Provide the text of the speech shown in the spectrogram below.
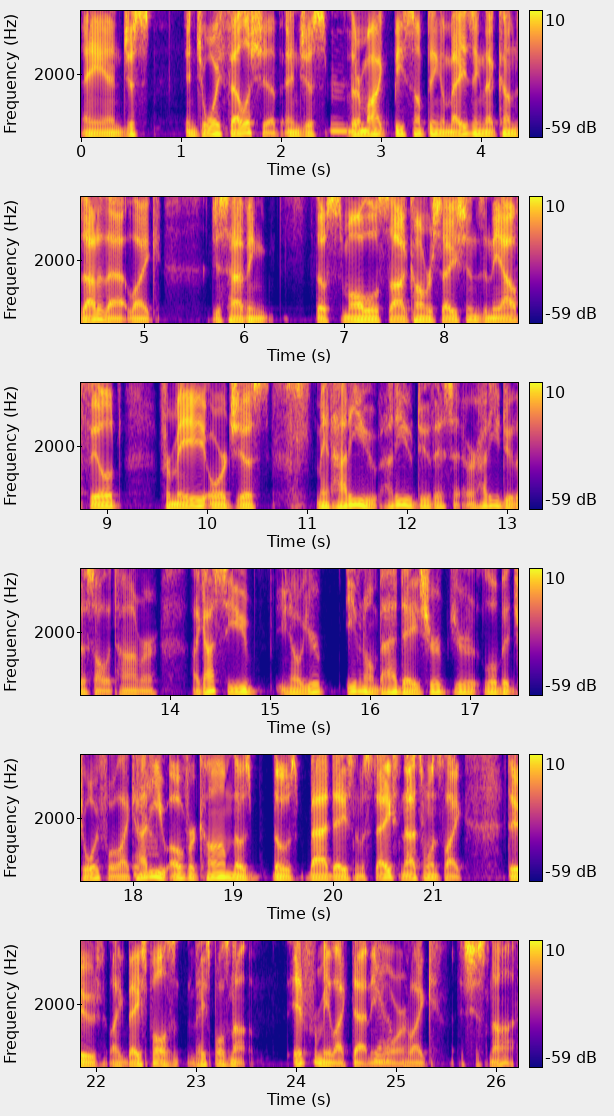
and just enjoy fellowship and just there mm-hmm. might be something amazing that comes out of that. Like just having those small little side conversations in the outfield for me or just man how do you how do you do this or how do you do this all the time? or like I see you you know you're even on bad days you're you're a little bit joyful. Like how do you overcome those those bad days and mistakes? And that's when it's like dude like baseball's baseball's not it for me like that anymore. Like it's just not.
